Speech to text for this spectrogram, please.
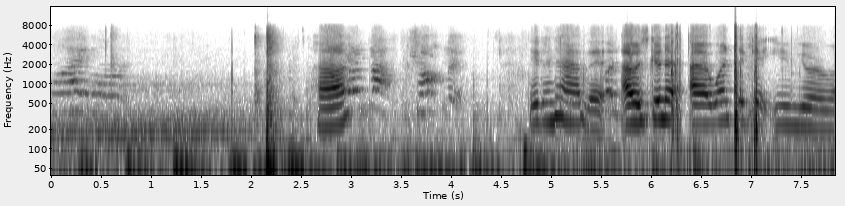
my lunch. Huh? They didn't have it. I was gonna. I went to get you your. Uh,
